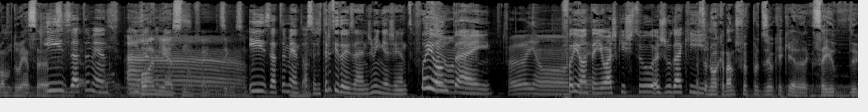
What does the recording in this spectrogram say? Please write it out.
como doença. Exatamente. Ah. exatamente. OMS, não foi? Designação. Exatamente. Ou seja, 32 anos, minha gente. Foi Foi ontem. Foi ontem. Foi ontem. Eu acho que isto ajuda aqui. Mas Não acabámos foi por dizer o que é que era. que Saiu de-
